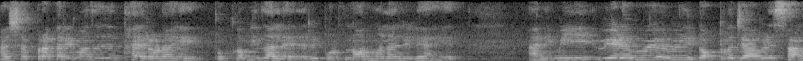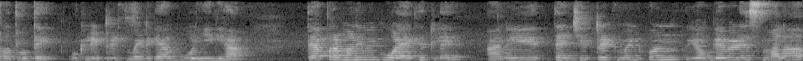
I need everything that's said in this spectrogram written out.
अशा प्रकारे माझं जे थायरॉइड आहे तो कमी झाला आहे रिपोर्ट नॉर्मल आलेले आहेत. आणि मी वेळोवेळी डॉक्टर ज्यावेळेस सांगत होते कुठली ट्रीटमेंट घ्या गोळी घ्या. त्याप्रमाणे मी गोळ्या घेतले आणि त्यांची ट्रीटमेंट पण योग्य वेळेस मला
